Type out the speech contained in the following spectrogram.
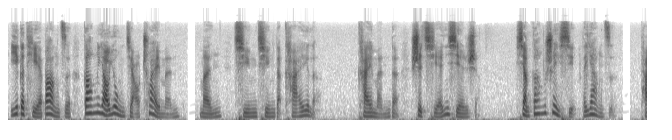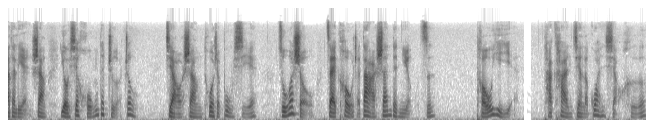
一个铁棒子刚要用脚踹门，门轻轻的开了。开门的是钱先生，像刚睡醒的样子。他的脸上有些红的褶皱，脚上拖着布鞋，左手在扣着大衫的纽子。头一眼，他看见了冠晓荷，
